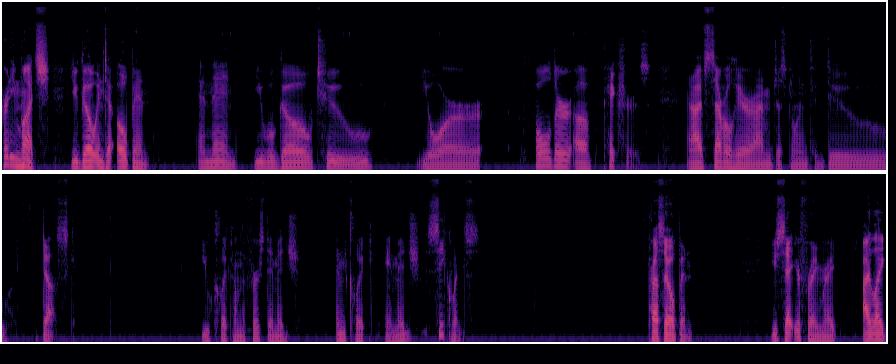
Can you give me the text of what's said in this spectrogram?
pretty much you go into open and then you will go to your folder of pictures. And I have several here. I'm just going to do dusk. You click on the first image and click image sequence. Press open. You set your frame rate. I like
